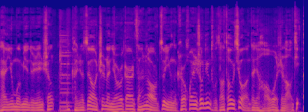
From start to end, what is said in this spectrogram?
谈幽默面对人生，啃着最好吃的牛肉干，咱唠最硬的嗑。欢迎收听吐槽脱口秀啊！大家好，我是老 T。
